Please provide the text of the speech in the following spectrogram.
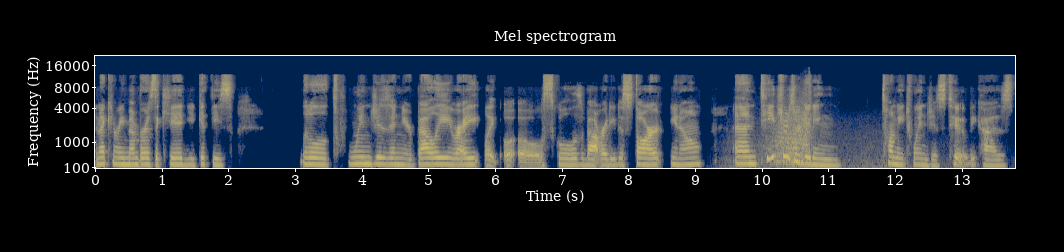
And I can remember as a kid, you get these little twinges in your belly, right? Like, oh, school is about ready to start, you know? And teachers are getting tummy twinges too, because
